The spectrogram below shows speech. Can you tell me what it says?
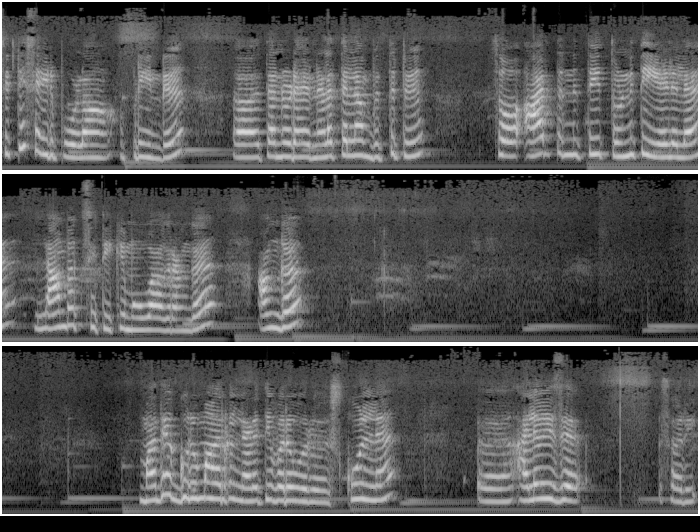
சிட்டி சைடு போகலாம் அப்படின்ட்டு தன்னோட நிலத்தெல்லாம் விற்றுட்டு ஸோ ஆயிரத்தி தொண்ணூற்றி தொண்ணூற்றி ஏழில் லாம்பக் சிட்டிக்கு மூவ் ஆகுறாங்க. அங்கே மத குருமார்கள் நடத்தி வர ஒரு ஸ்கூலில் அலோயிஸ சாரி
